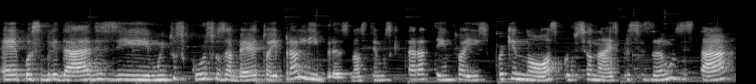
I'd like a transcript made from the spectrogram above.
é, possibilidades e muitos cursos abertos aí para Libras. Nós temos que estar atento a isso, porque nós, profissionais, precisamos estar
